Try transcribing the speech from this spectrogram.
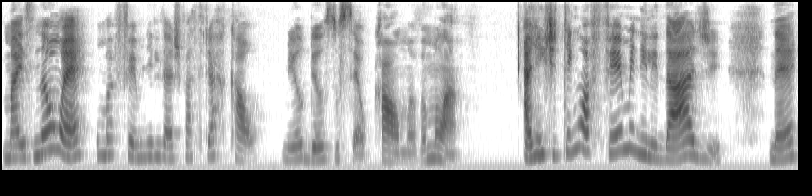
Mas não é uma feminilidade patriarcal. Meu Deus do céu, calma, vamos lá a gente tem uma feminilidade, né,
